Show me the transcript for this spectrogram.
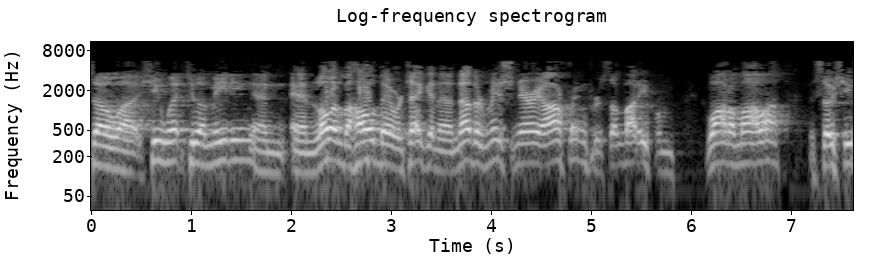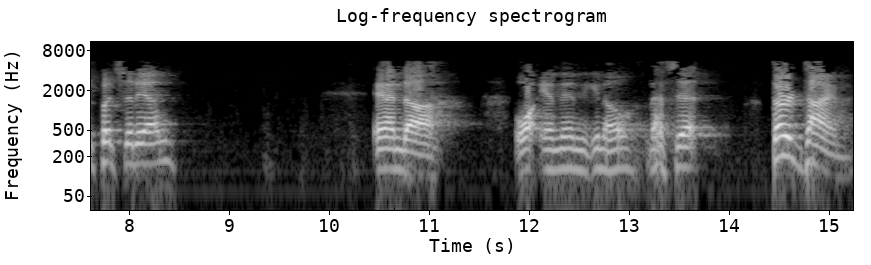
So uh, she went to a meeting, and and lo and behold, they were taking another missionary offering for somebody from Guatemala. So she puts it in, and uh, and then you know that's it. Third time,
